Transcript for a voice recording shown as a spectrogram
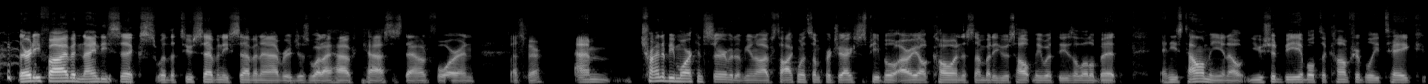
35 and 96 with a 277 average is what I have Casas down for. And that's fair. I'm trying to be more conservative. You know, I was talking with some projections people. Ariel Cohen is somebody who's helped me with these a little bit, and he's telling me, you know, you should be able to comfortably take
